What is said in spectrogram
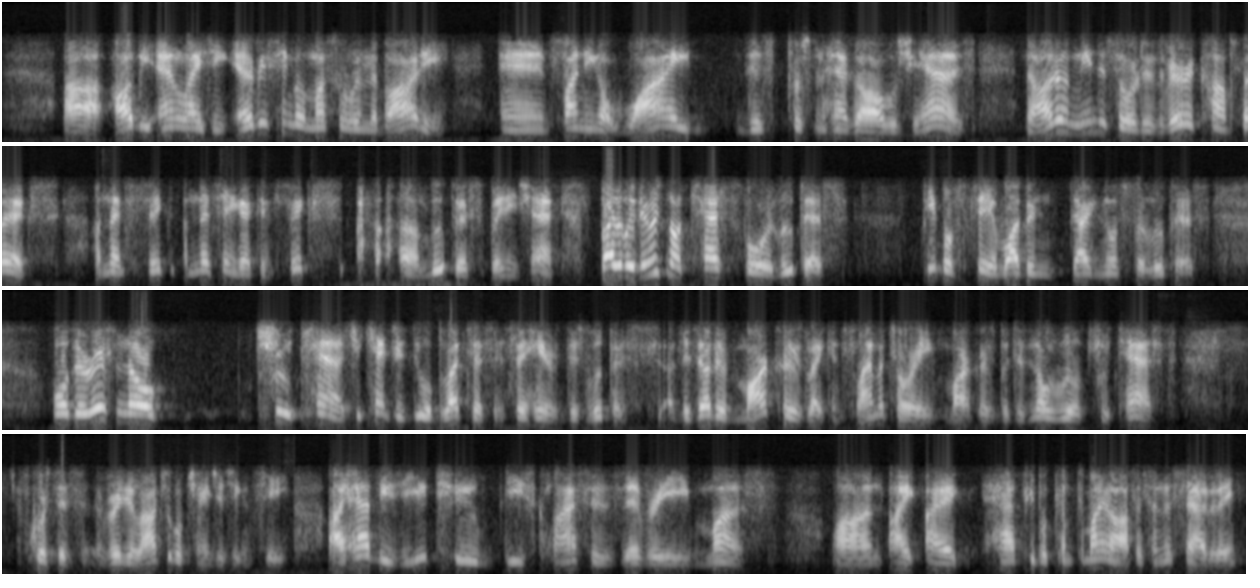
uh, I'll be analyzing every single muscle in the body and finding out why this person has all what she has. Now, autoimmune disorder is very complex. I'm not fix, I'm not saying I can fix uh, lupus by any chance. By the way, there is no test for lupus people say, well, I've been diagnosed for lupus. Well, there is no true test. You can't just do a blood test and say, hey, there's lupus. Uh, there's other markers like inflammatory markers, but there's no real true test. Of course, there's radiological changes you can see. I have these YouTube, these classes every month on, I, I have people come to my office on a Saturday.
